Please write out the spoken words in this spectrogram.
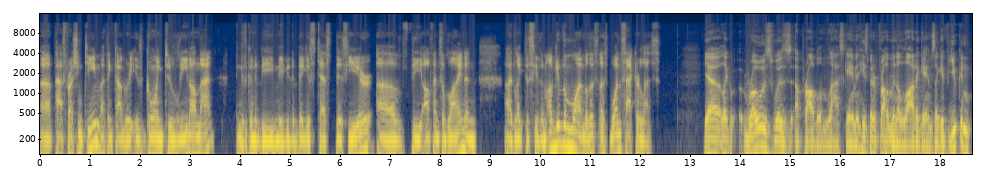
uh, pass rushing team. I think Calgary is going to lean on that. I think it's going to be maybe the biggest test this year of the offensive line, and I'd like to see them. I'll give them one, but let's, one sack or less. Yeah, like Rose was a problem last game, and he's been a problem in a lot of games. Like if you can,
